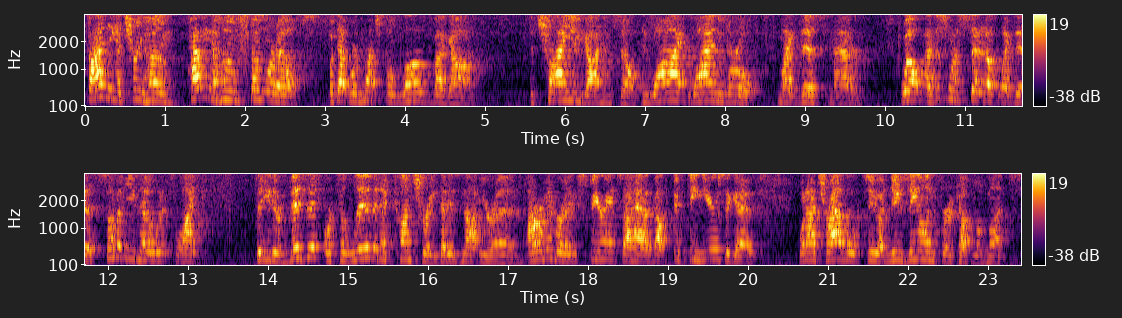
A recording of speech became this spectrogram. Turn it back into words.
finding a true home, having a home somewhere else, but that we're much beloved by God, the triune God Himself. And why, why in the world might this matter? Well, I just want to set it up like this. Some of you know what it's like to either visit or to live in a country that is not your own. I remember an experience I had about 15 years ago when I traveled to uh, New Zealand for a couple of months.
